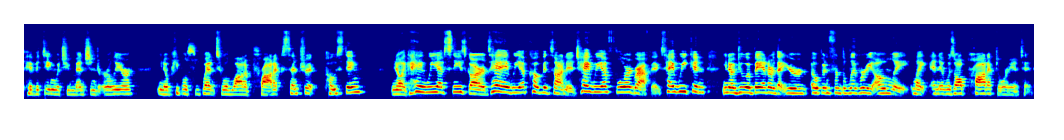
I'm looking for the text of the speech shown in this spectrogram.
pivoting which you mentioned earlier you know people went to a lot of product centric posting. You know like hey we have sneeze guards. Hey we have covid signage. Hey we have floor graphics. Hey we can you know do a banner that you're open for delivery only. Like and it was all product oriented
